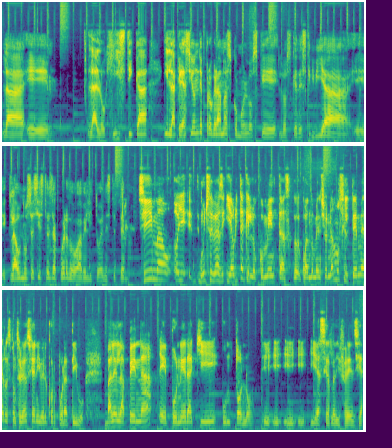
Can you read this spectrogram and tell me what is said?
la, eh, la logística y la creación de programas como los que, los que describía eh, Clau. No sé si estés de acuerdo, Abelito, en este tema. Sí, Mau. Oye, muchas gracias. Y ahorita que lo comentas, cuando mencionamos el tema de responsabilidad social a nivel corporativo, vale la pena eh, poner aquí un tono y, hacer la diferencia.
